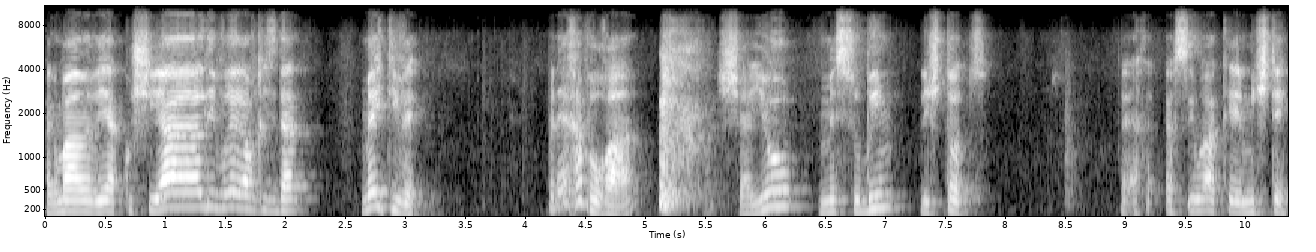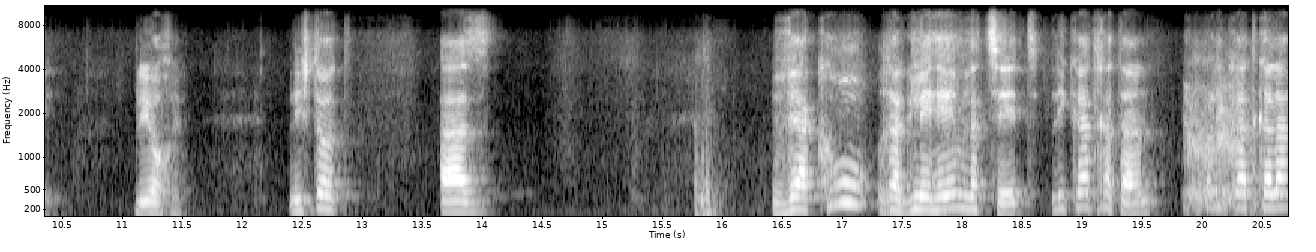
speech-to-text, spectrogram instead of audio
הגמרא מביאה קושייה על דברי רב חיסדא, מי טבעי. בני חבורה שהיו מסובים לשתות, עושים רק אה, משתה, בלי אוכל, לשתות, אז ועקרו רגליהם לצאת לקראת חתן או לקראת כלה.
